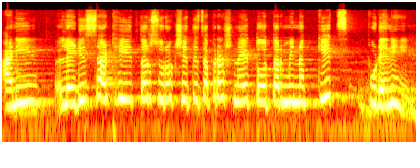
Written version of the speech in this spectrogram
आणि लेडीजसाठी तर सुरक्षितेचा प्रश्न आहे तो तर मी नक्कीच पुढे नेईन.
